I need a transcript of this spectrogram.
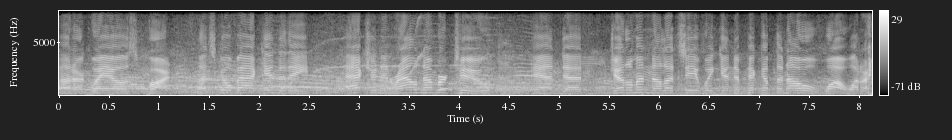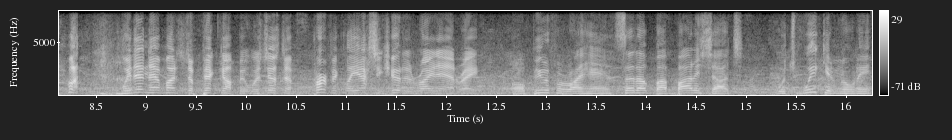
on Arguello's part. Let's go back into the action in round number two. And uh, gentlemen, now let's see if we can pick up the. Oh, wow, what? We didn't have much to pick up. It was just a perfectly executed right hand, Ray. Oh, beautiful right hand, set up by body shots, which weakened Rooney.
